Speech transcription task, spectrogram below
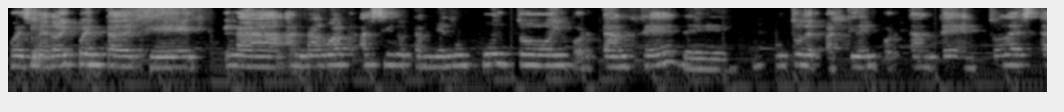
pues me doy cuenta de que la Anáhuac ha sido también un punto importante, de, un punto de partida importante en toda esta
